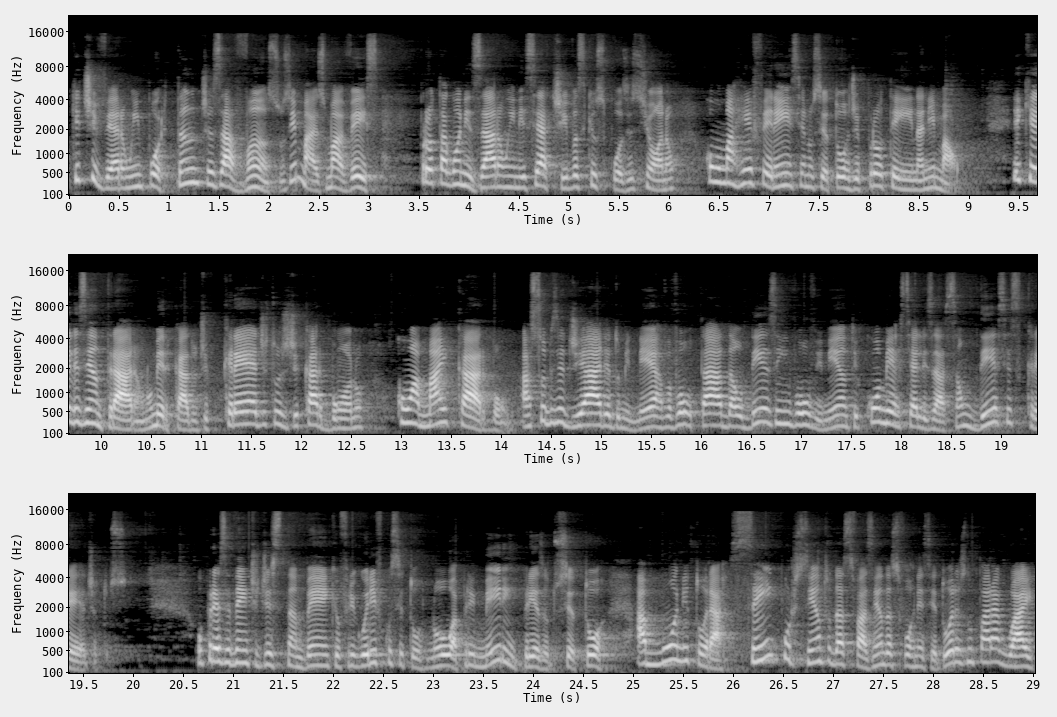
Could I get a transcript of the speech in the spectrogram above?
que tiveram importantes avanços e, mais uma vez, protagonizaram iniciativas que os posicionam como uma referência no setor de proteína animal. E que eles entraram no mercado de créditos de carbono com a MyCarbon, a subsidiária do Minerva voltada ao desenvolvimento e comercialização desses créditos. O presidente disse também que o frigorífico se tornou a primeira empresa do setor a monitorar 100% das fazendas fornecedoras no Paraguai,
